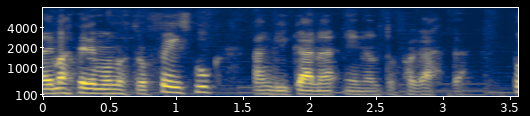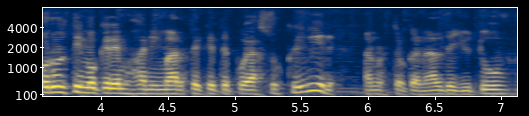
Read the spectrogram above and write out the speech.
Además tenemos nuestro Facebook Anglicana en Antofagasta. Por último, queremos animarte que te puedas suscribir a nuestro canal de YouTube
